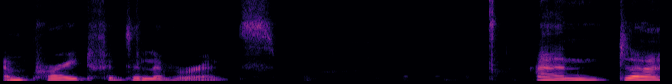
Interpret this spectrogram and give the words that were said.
and prayed for deliverance. And uh,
